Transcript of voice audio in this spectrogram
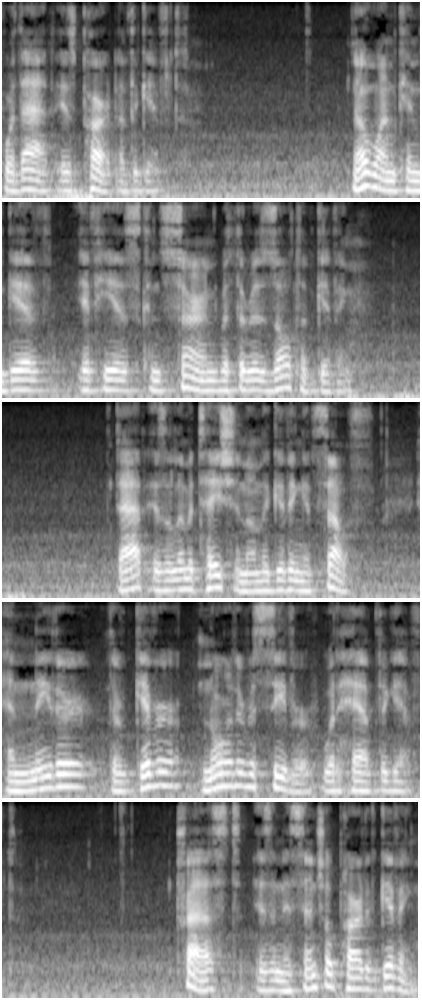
for that is part of the gift. No one can give if he is concerned with the result of giving. That is a limitation on the giving itself, and neither the giver nor the receiver would have the gift. Trust is an essential part of giving.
